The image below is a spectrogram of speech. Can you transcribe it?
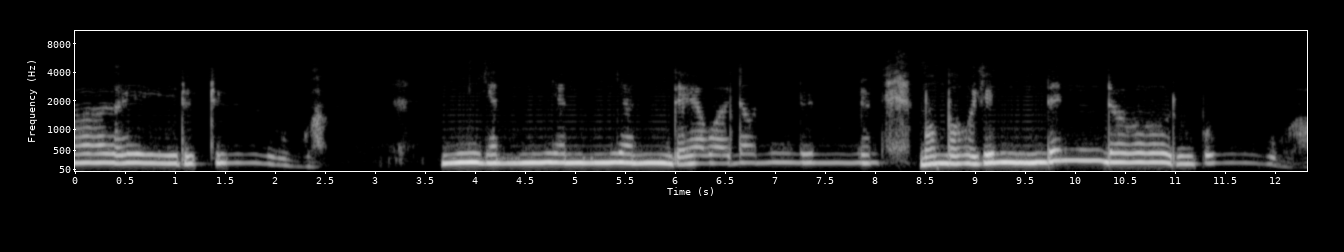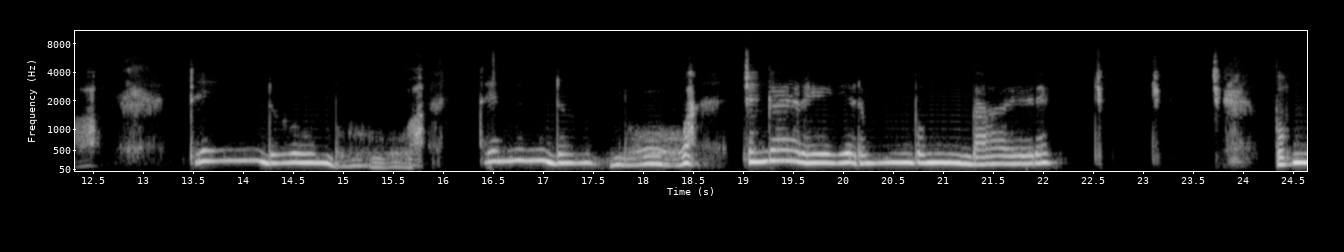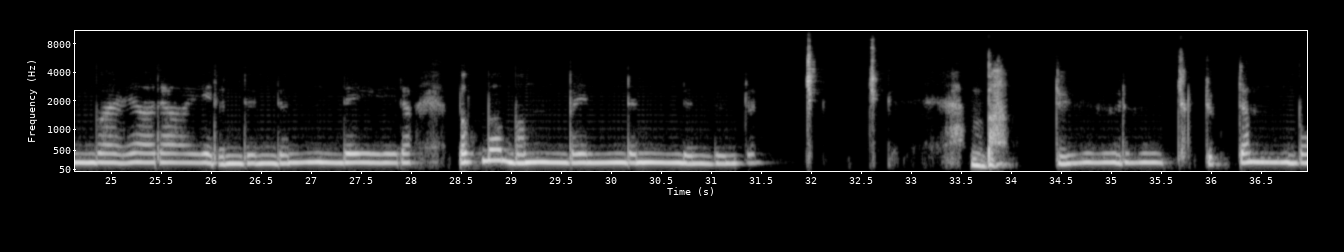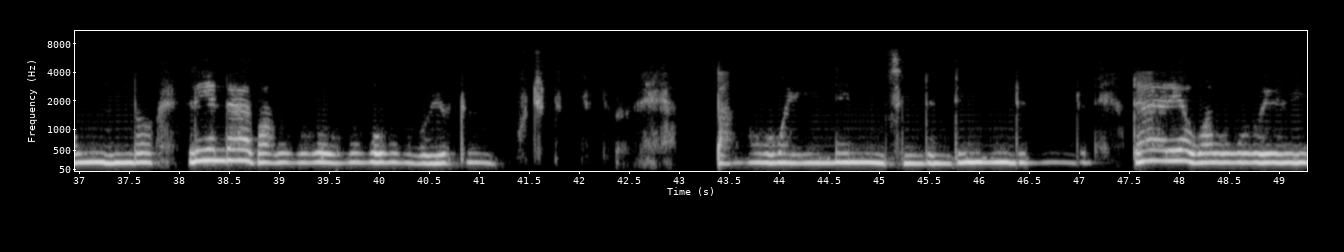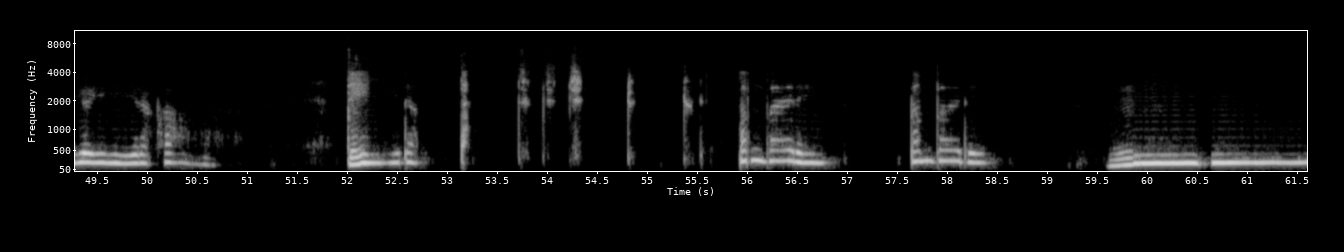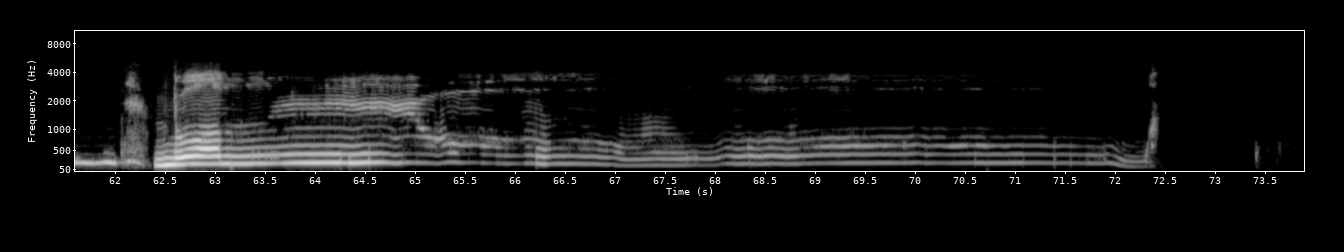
du du. Nien nien there were none nun nun. Mumbo yin din do do boo. Bum ba de. Mm-hmm.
